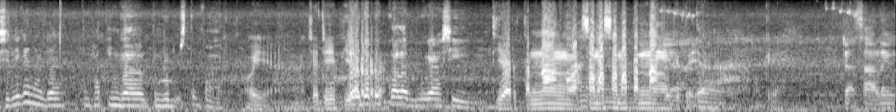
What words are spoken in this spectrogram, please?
di sini kan ada tempat tinggal penduduk setempat. Oh iya. Jadi biar udah berkolaborasi. biar tenang lah, sama-sama tenang Iya, gitu ya. Oke. tidak saling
